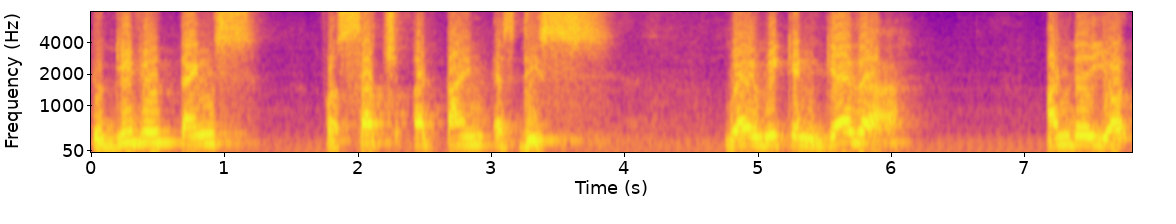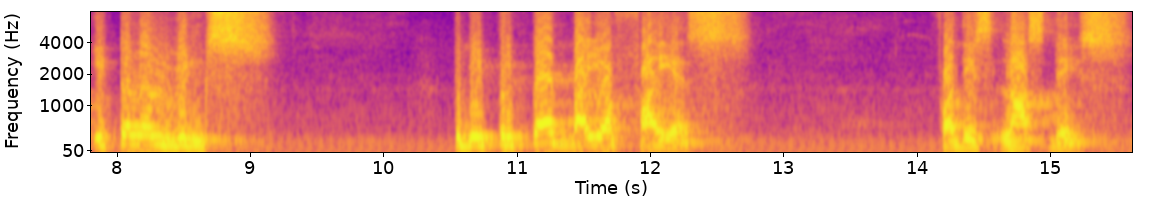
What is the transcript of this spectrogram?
to give you thanks for such a time as this, where we can gather under your eternal wings, to be prepared by your fires for these last days,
